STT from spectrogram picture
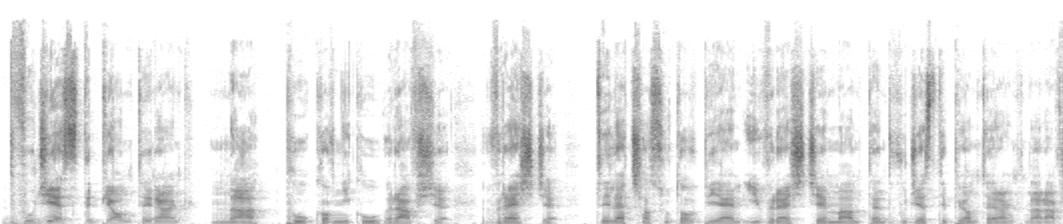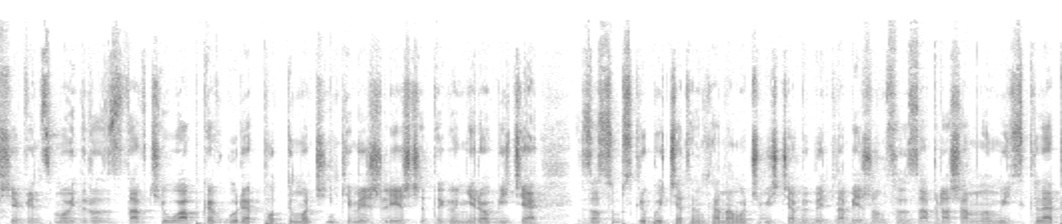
25 rank na pułkowniku Rawsie. Wreszcie, tyle czasu to wbiłem i wreszcie mam ten 25 rank na Rawsie, więc moi drodzy, stawcie łapkę w górę pod tym odcinkiem, jeżeli jeszcze tego nie robicie. Zasubskrybujcie ten kanał oczywiście, aby być na bieżąco. Zapraszam na mój sklep,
